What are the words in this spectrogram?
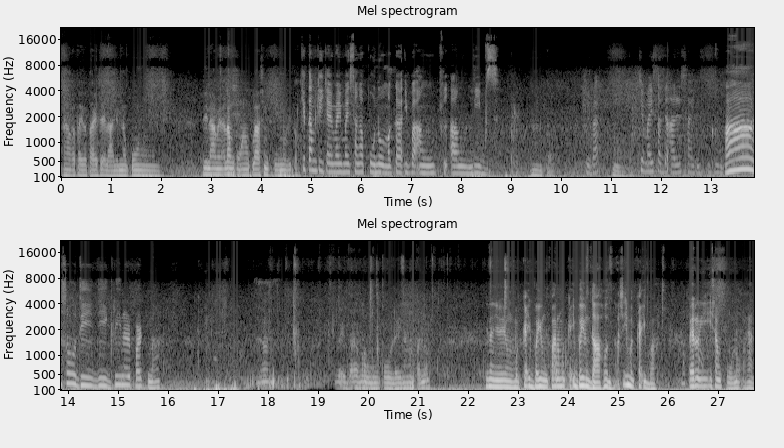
Nakakatayo tayo sa ilalim ng puno. Hindi namin alam kung anong klaseng puno ito. Kitam di dyan, may may sanga puno, magkaiba ang ang leaves. Ano to? Diba? Oh. Di may sa the other side is Ah, so the the greener part na. Ayan. Iba-iba ang kulay ng ano. Tingnan niyo yung magkaiba yung parang magkaiba yung dahon. As in magkaiba. Pero iisang puno. Ayan,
